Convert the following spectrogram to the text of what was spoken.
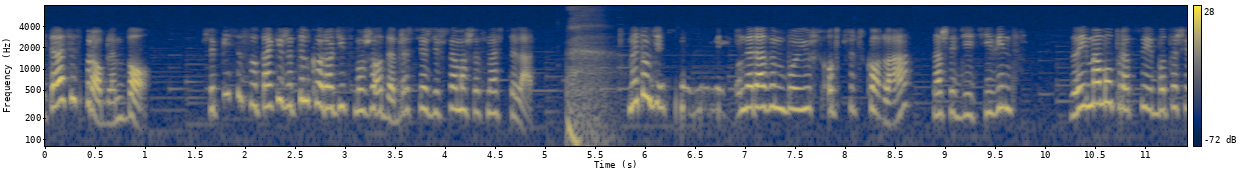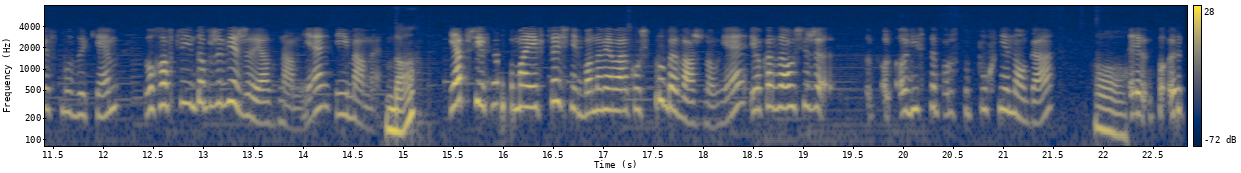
i teraz jest problem, bo przepisy są takie, że tylko rodzic może odebrać, chociaż dziewczyna ma 16 lat. My tą dziewczynę, one razem były już od przedszkola, nasze dzieci, więc z jej mamą pracuję, bo też jest muzykiem. Wychowczyni dobrze wie, że ja znam, nie? Jej mamę. no, Ja przyjechałam do Maje wcześniej, bo ona miała jakąś próbę ważną, nie? I okazało się, że o- Oliwce po prostu puchnie noga. o, po- y,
